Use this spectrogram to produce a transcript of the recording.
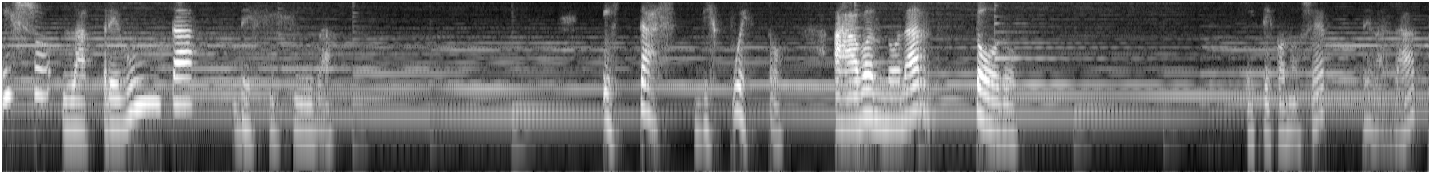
hizo la pregunta decisiva. ¿Estás dispuesto a abandonar todo y te conocer de verdad?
